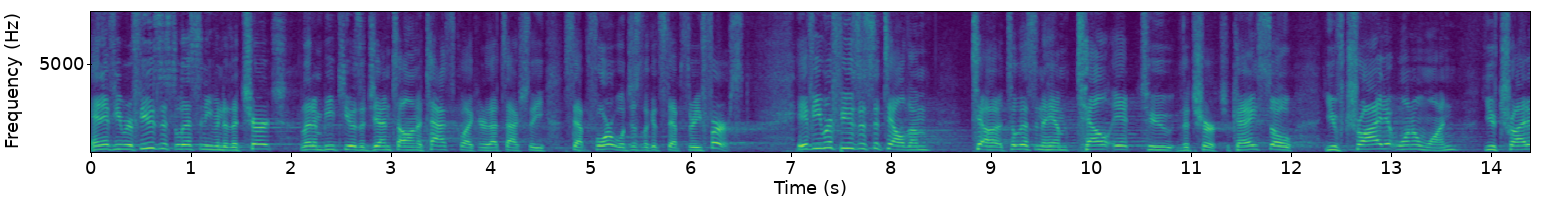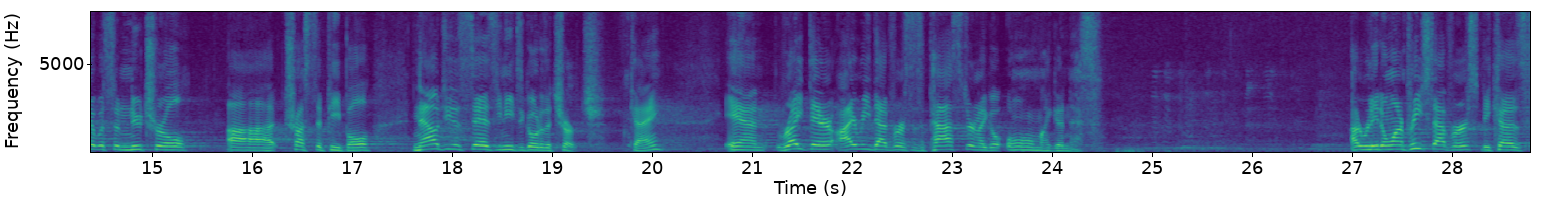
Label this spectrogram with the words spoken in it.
And if he refuses to listen even to the church, let him be to you as a Gentile and a tax collector. That's actually step four. We'll just look at step three first. If he refuses to tell them, to, uh, to listen to him, tell it to the church, okay? So you've tried it one on one, you've tried it with some neutral uh, trusted people. Now Jesus says you need to go to the church, okay? And right there, I read that verse as a pastor and I go, oh my goodness. I really don't want to preach that verse because,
